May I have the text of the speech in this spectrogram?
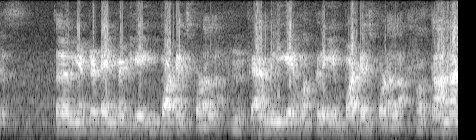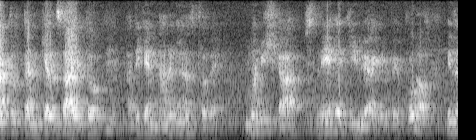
ಎಂಟರ್ಟೈನ್ಮೆಂಟ್ ಎಂಟರ್ಟೈನ್ಮೆಂಟ್ಗೆ ಇಂಪಾರ್ಟೆನ್ಸ್ ಕೊಡಲ್ಲ. ಫ್ಯಾಮಿಲಿಗೆ ಮಕ್ಕಳಿಗೆ ಇಂಪಾರ್ಟೆನ್ಸ್ ಕೊಡಲ್ಲ. ತಾನಾಯ್ತು ತನ್ನ ಕೆಲಸ ಆಯ್ತು. ಅದಕ್ಕೆ ನನಗನ್ನಿಸ್ತದೆ. ಮನುಷ್ಯ ಸ್ನೇಹ ಜೀವಿ ಆಗಿರ್ಬೇಕು ಇದು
